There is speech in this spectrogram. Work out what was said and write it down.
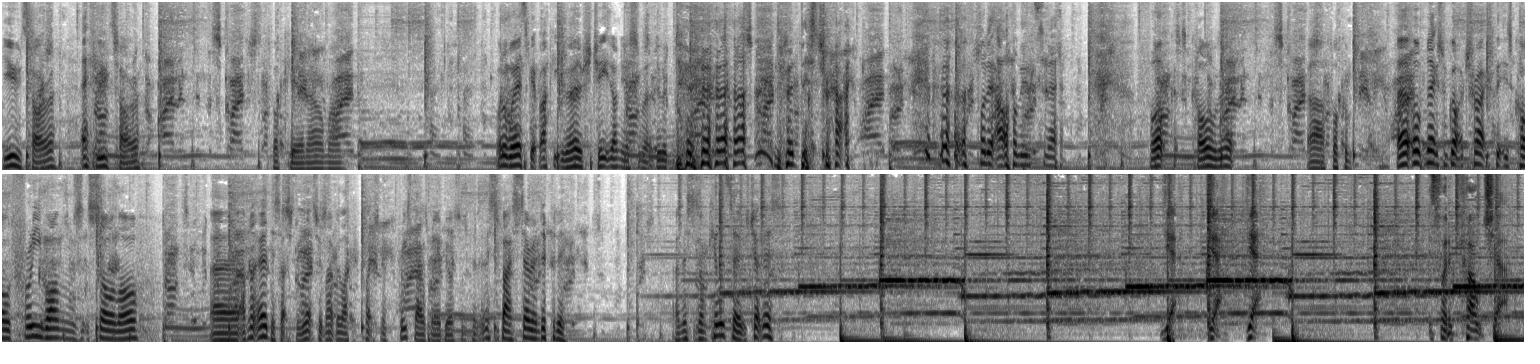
U Tara. F U Tara. Fuck you hell, man. What a way to get back at your bird. She cheated on you or something. Do a, do a diss track. Put it out on the internet. Fuck, it's cold, isn't it? Ah, fuck 'em. Uh, up next, we've got a track that is called Free Ones Solo. Uh, I've not heard this actually yet, so it might be like a collection of freestyles maybe or something. And this is by Serendipity. And this is on Killer Tapes. Check this. Yeah, yeah, yeah. It's for the culture.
